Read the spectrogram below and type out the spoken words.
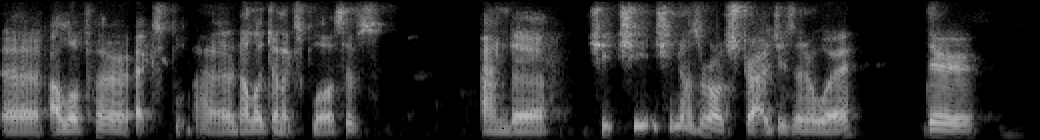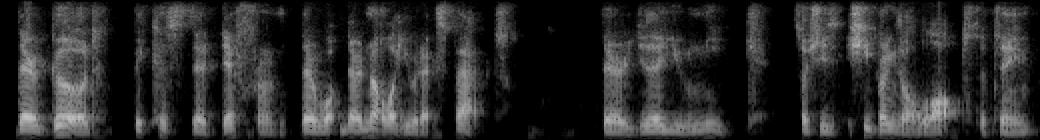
Uh, I love her expl- her knowledge on explosives, and uh, she, she she knows her own strategies in a way. They're they're good because they're different. They're what they're not what you would expect. They're they're unique. So she's she brings a lot to the team.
